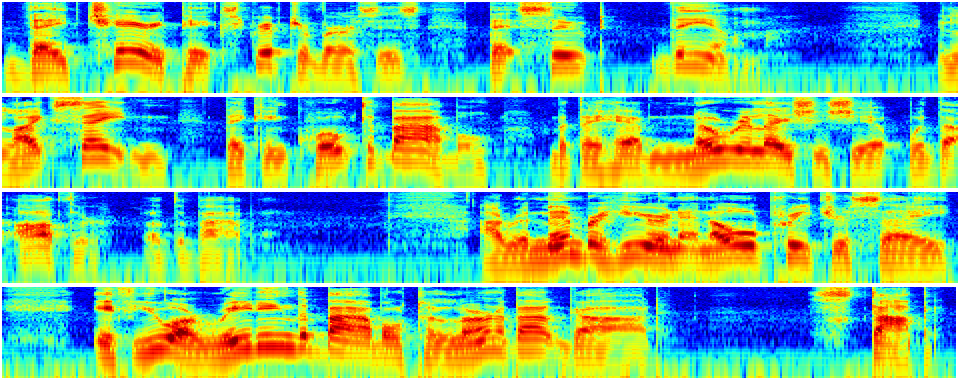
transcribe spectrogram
They cherry pick scripture verses that suit them. And like Satan, they can quote the Bible, but they have no relationship with the author of the Bible. I remember hearing an old preacher say, If you are reading the Bible to learn about God, stop it.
